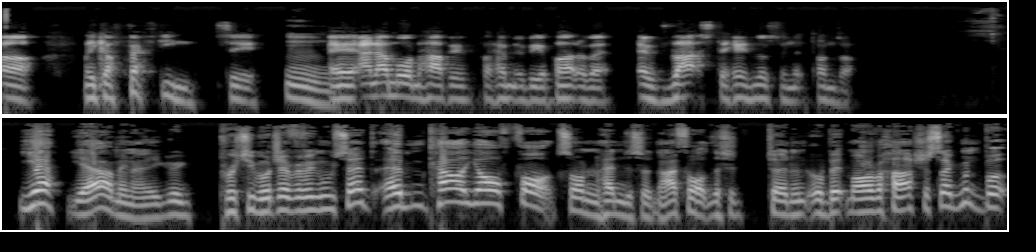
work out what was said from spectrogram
uh like a fifteen, say, Hmm. uh, and I'm more than happy for him to be a part of it if that's the Henderson that turns up. Yeah, yeah, I mean, I agree pretty much everything we said. Um, Karl, your thoughts on Henderson? I thought this would turn into a bit more of a harsher segment, but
